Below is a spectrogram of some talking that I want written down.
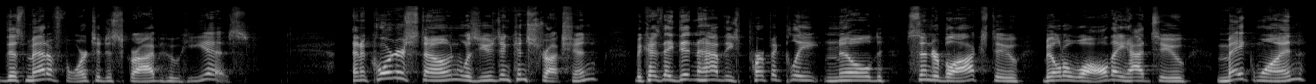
this metaphor to describe who he is. And a cornerstone was used in construction because they didn't have these perfectly milled cinder blocks to build a wall. They had to make one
